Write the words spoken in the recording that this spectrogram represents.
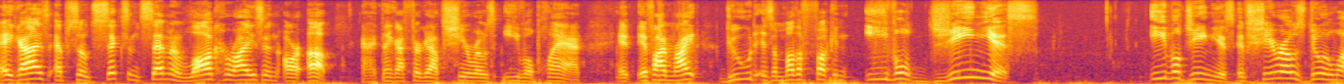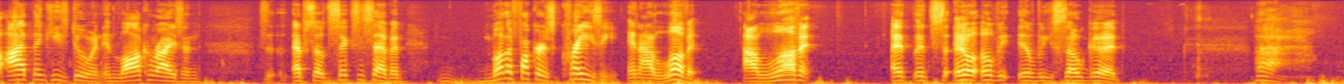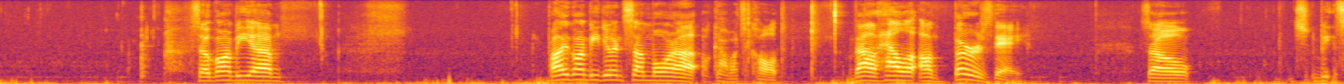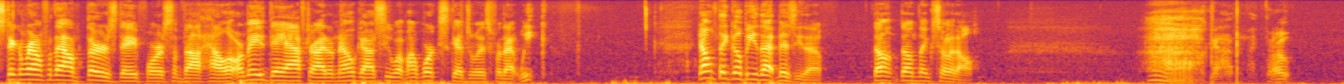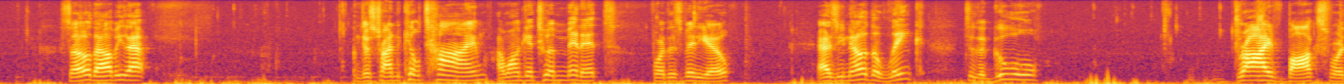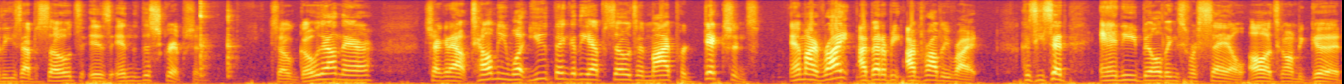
Hey guys, episode 6 and 7 of Log Horizon are up. And I think I figured out Shiroe's evil plan. And if I'm right, dude is a motherfucking evil genius. Evil genius. If Shiroe's doing what I think he's doing in Log Horizon, episode 6 and 7, motherfucker is crazy. And I love it. I love it. it it's it'll, it'll be it'll be so good. so going to be um probably going to be doing some more uh, oh god what's it called Valhalla on Thursday. So be, stick around for that on Thursday for some Valhalla or maybe day after I don't know. Got to see what my work schedule is for that week. Don't think it'll be that busy though. Don't don't think so at all. Oh god, my throat. So that'll be that. I'm just trying to kill time. I want to get to a minute for this video. As you know, the link to the Google Drive box for these episodes is in the description. So go down there, check it out. Tell me what you think of the episodes and my predictions. Am I right? I better be. I'm probably right. Because he said any buildings for sale. Oh, it's going to be good.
